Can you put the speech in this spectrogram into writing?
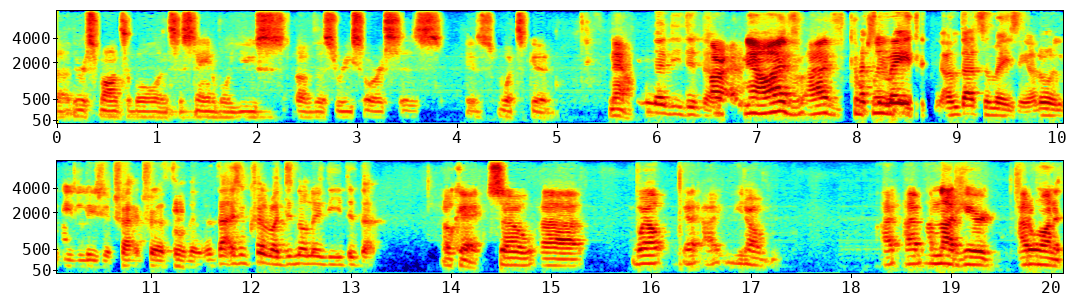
uh, the responsible and sustainable use of this resource is, is what's good. Now, that you did that. all right, now I've, I've That's completely, amazing. Um, that's amazing. I don't want you to lose your track trail of thought there, but that is incredible. I did not know that you did that. Okay, so, uh, well, I, you know, I, I- I'm not here, I don't want to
